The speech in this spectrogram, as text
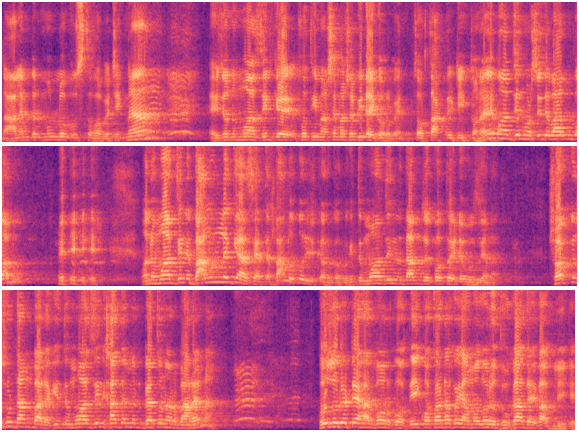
না, আলেমদের মূল্য বুঝতে হবে ঠিক না? এই জন্য মুয়াজ্জিনকে প্রতি মাসে মাসে বিদায় করবেন। তোর চাকরি ঠিক তো না? এই মুয়াজ্জিন মসজিদে বালু বালু। মানে মুয়াজ্জিনে বালুর লেগে আছে এত বালু পরিষ্কার করব। কিন্তু মুয়াজ্জিনের দাম যে কত এটা বুঝে না। সব কিছুর দাম বাড়ে কিন্তু মুয়াজ্জিন খাদেমের বেতন আর বাড়ে না। হুজুরে টেহার বরকত। এই কথাটা কই আমার ঘরে ধোকা দেয় পাবলিকে?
